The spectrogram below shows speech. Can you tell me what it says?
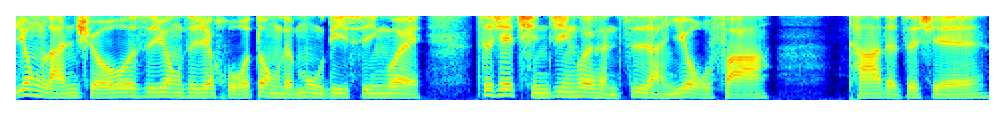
用篮球或者是用这些活动的目的是因为这些情境会很自然诱发他的这些。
